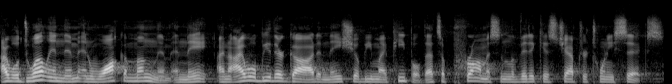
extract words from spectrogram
I will dwell in them and walk among them, and, they, and I will be their God, and they shall be my people. That's a promise in Leviticus chapter 26.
